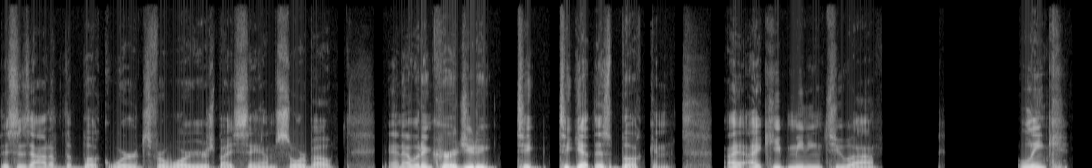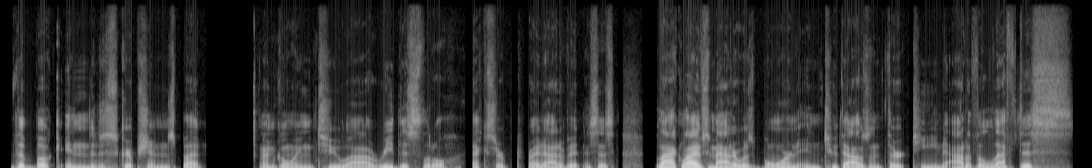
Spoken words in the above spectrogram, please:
This is out of the book Words for Warriors by Sam Sorbo. And I would encourage you to, to, to get this book. And I, I keep meaning to uh, link the book in the descriptions, but I'm going to uh, read this little excerpt right out of it. It says Black Lives Matter was born in 2013 out of the leftist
